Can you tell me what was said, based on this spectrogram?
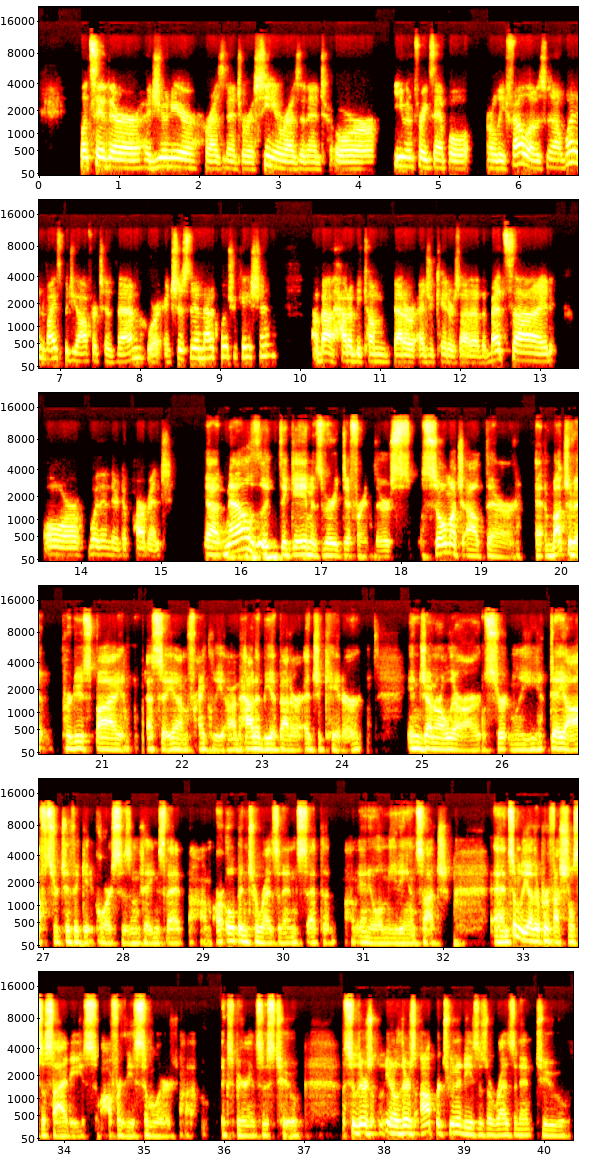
let's say they're a junior resident or a senior resident, or even, for example, early fellows, now, what advice would you offer to them who are interested in medical education about how to become better educators either at the bedside or within their department? Yeah, now the, the game is very different. There's so much out there, and much of it produced by SAEM, frankly, on how to be a better educator in general, there are certainly day off certificate courses and things that um, are open to residents at the um, annual meeting and such. And some of the other professional societies offer these similar uh, experiences too. So there's you know there's opportunities as a resident to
